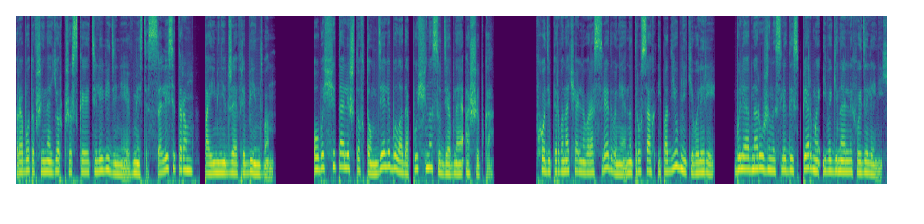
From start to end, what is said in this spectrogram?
работавший на йоркширское телевидение вместе с солиситором по имени Джеффри Биндман. Оба считали, что в том деле была допущена судебная ошибка. В ходе первоначального расследования на трусах и подъюбнике Валерии были обнаружены следы спермы и вагинальных выделений.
